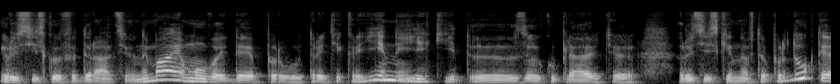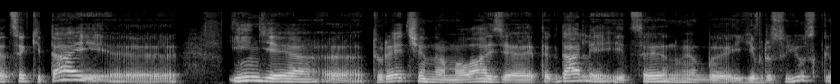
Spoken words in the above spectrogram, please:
Російською Федерацією немає. Мова йде про треті країни, які е, закупляють російські нафтопродукти, а це Китай. е, Індія, е, Туреччина, Малайзія і так далі. І це ну, якби Євросоюз. е,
